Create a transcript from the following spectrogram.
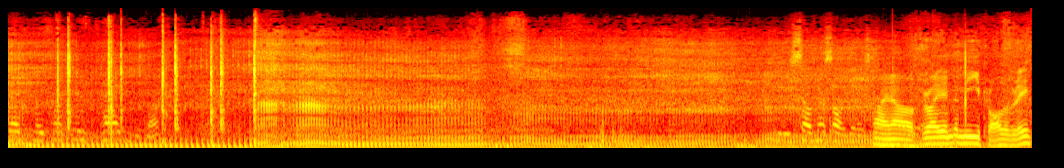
Take my fucking pegs up. Give me some this out there. I know, right into me probably.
